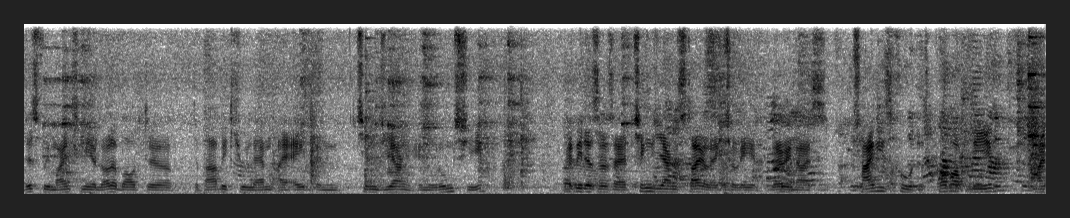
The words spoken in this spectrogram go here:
This reminds me a lot about the, the barbecue lamb I ate in Xinjiang in Urumqi. Maybe this is a Xinjiang style actually, very nice. Chinese food is probably my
